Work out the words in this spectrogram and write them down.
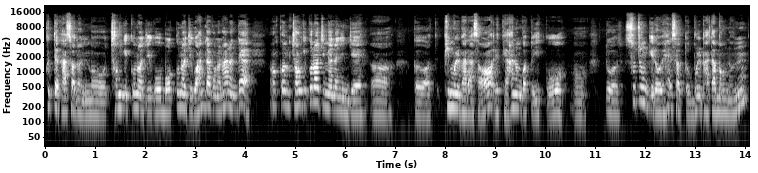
그때 가서는 뭐 전기 끊어지고 뭐 끊어지고 한다고는 하는데 어, 그럼 전기 끊어지면은 이제 어 그 빗물 받아서 이렇게 하는 것도 있고 어, 또 수증기로 해서 또 물 받아 먹는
